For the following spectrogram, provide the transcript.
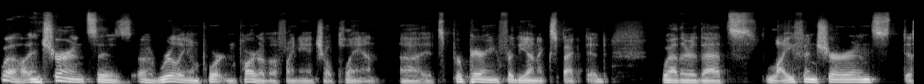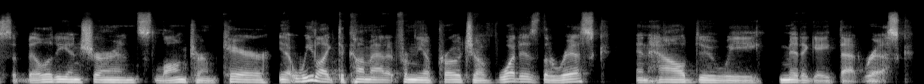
Well, insurance is a really important part of a financial plan. Uh, it's preparing for the unexpected, whether that's life insurance, disability insurance, long term care. You know, we like to come at it from the approach of what is the risk and how do we mitigate that risk,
